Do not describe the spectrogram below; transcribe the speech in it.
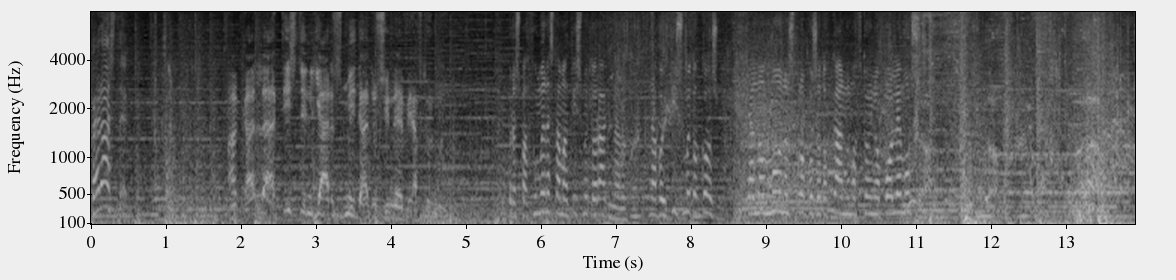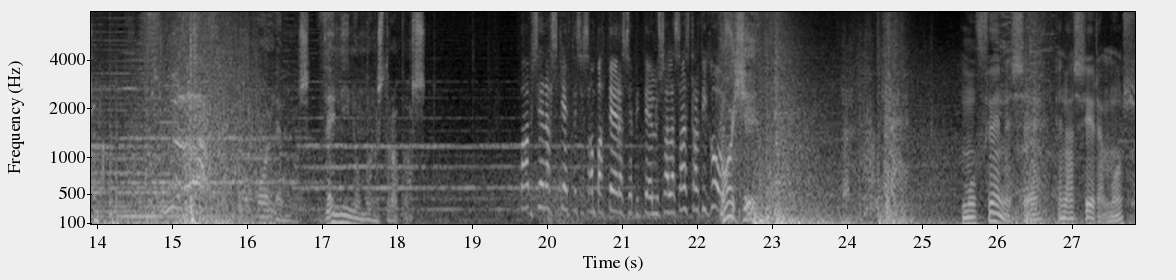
Περάστε. Μα καλά, τι στην Γιαρσμίτα του συνέβη αυτόν. Προσπαθούμε να σταματήσουμε το Ράγναροκ, να βοηθήσουμε τον κόσμο. Και αν ο μόνος τρόπος να το κάνουμε αυτό είναι ο πόλεμος, πάψε να σκέφτεσαι σαν πατέρας επιτέλους, αλλά σαν στρατηγός. Όχι! Μου φαίνεσαι ένας ήρεμος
